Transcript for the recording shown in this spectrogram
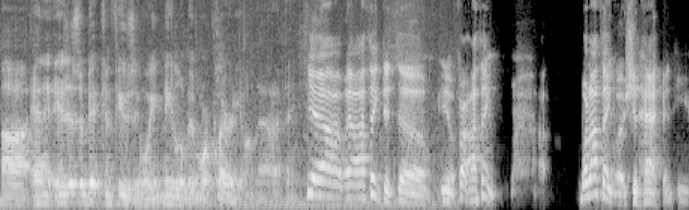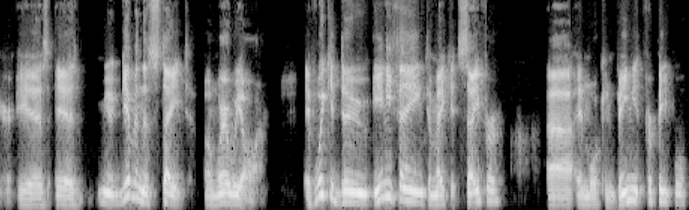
Uh, and it, it is a bit confusing. We need a little bit more clarity on that, I think. Yeah, I think that uh, you know, I think what I think what should happen here is is you know, given the state on where we are, if we could do anything to make it safer uh, and more convenient for people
